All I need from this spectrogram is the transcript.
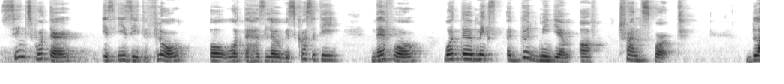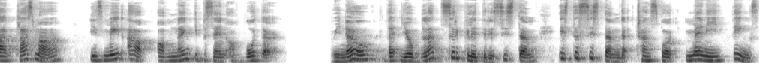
since water is easy to flow or water has low viscosity. Therefore, water makes a good medium of transport. Blood plasma is made up of 90% of water. We know that your blood circulatory system is the system that transports many things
